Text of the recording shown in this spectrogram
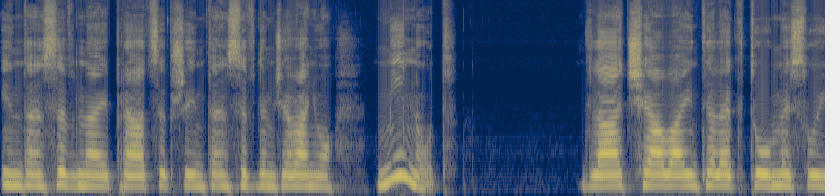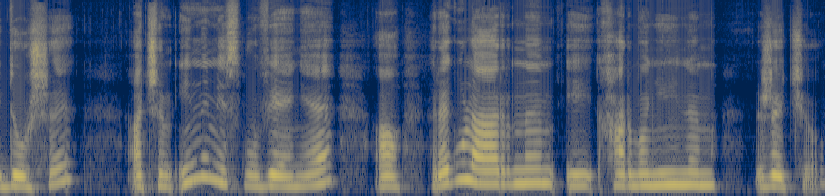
intensywnej pracy, przy intensywnym działaniu minut dla ciała, intelektu, umysłu i duszy, a czym innym jest mówienie o regularnym i harmonijnym życiu.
